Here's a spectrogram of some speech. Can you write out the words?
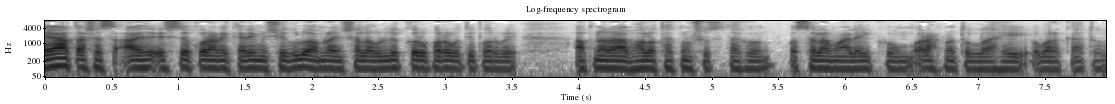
আয়াত আসে এসেছে কোরআনে কারিমে, সেগুলো আমরা ইনশাল্লাহ উল্লেখ করব পরবর্তী পর্বে। আপনারা ভালো থাকুন সুস্থ থাকুন। আসসালামু আলাইকুম রহমতুল্লাহ ওবরাকাতু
